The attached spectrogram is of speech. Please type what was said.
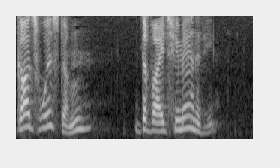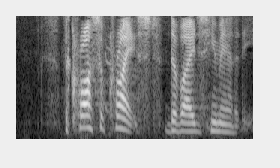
God's wisdom divides humanity. The cross of Christ divides humanity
